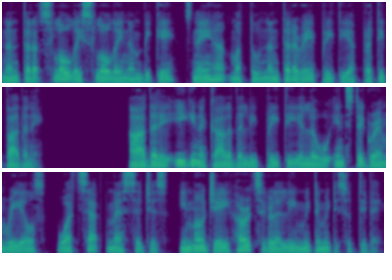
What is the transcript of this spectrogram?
ನಂತರ ಸ್ಲೋಲೈ ಸ್ಲೋಲೈ ನಂಬಿಕೆ, ಸ್ನೇಹ ಮತ್ತು ನಂತರವೇ ಪ್ರೀತಿಯ ಪ್ರತಿಪಾದನೆ. ಆದರೆ ಈಗಿನ ಕಾಲದಲ್ಲಿ ಪ್ರೀತಿ ಎಲ್ಲವೂ Instagram reels WhatsApp messages emoji ಹರ್ಟ್ಸ್ಗಳಲ್ಲಿ ಮಿಟಮಿಟಿಸುತ್ತಿದೆ.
